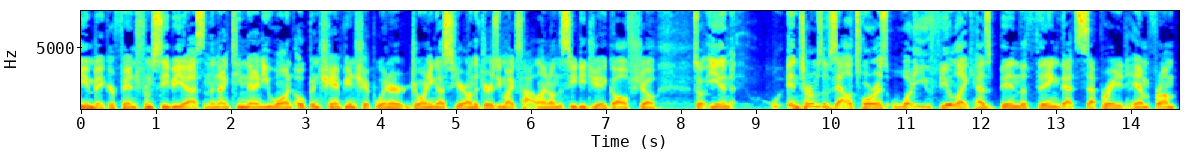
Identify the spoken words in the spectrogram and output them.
Ian Baker Finch from CBS and the 1991 Open Championship winner joining us here on the Jersey Mike's Hotline on the CDGA Golf Show. So, Ian, in terms of Zalatoris, what do you feel like has been the thing that separated him from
